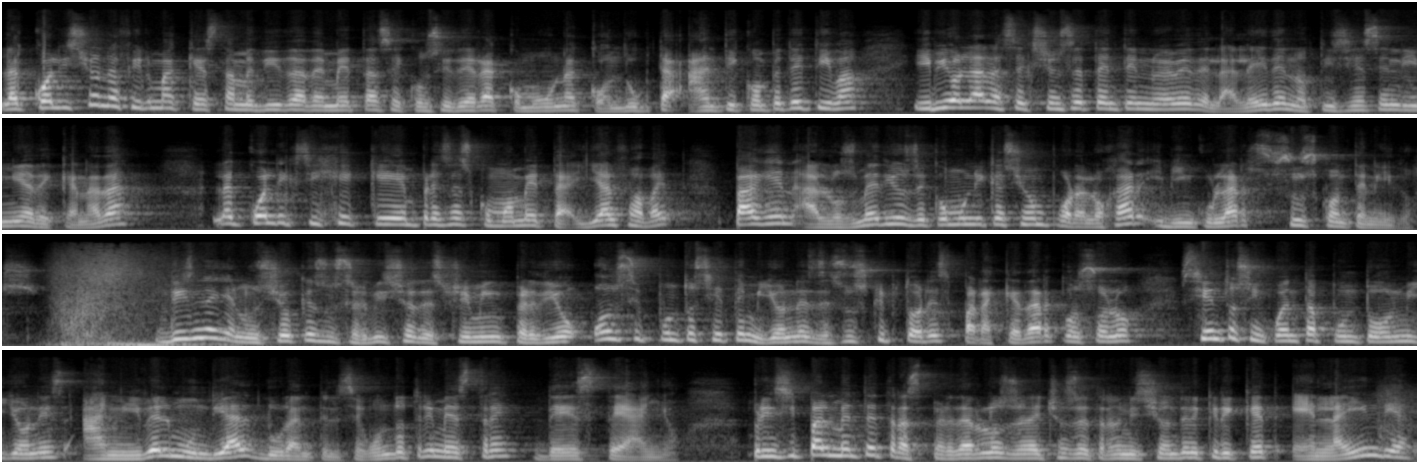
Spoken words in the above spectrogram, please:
La coalición afirma que esta medida de meta se considera como una conducta anticompetitiva y viola la sección 79 de la Ley de Noticias en Línea de Canadá, la cual exige que empresas como Meta y Alphabet paguen a los medios de comunicación por alojar y vincular sus contenidos. Disney anunció que su servicio de streaming perdió 11.7 millones de suscriptores para quedar con solo 150.1 millones a nivel mundial durante el segundo trimestre de este año, principalmente tras perder los derechos de transmisión del cricket en la India.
